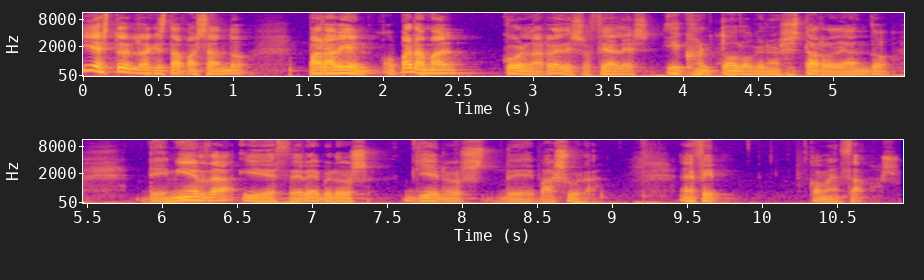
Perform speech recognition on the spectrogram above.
Y esto es lo que está pasando, para bien o para mal, con las redes sociales y con todo lo que nos está rodeando de mierda y de cerebros llenos de basura. En fin, comenzamos.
